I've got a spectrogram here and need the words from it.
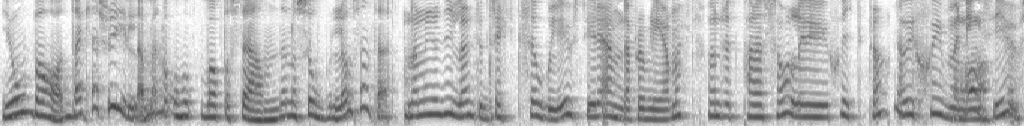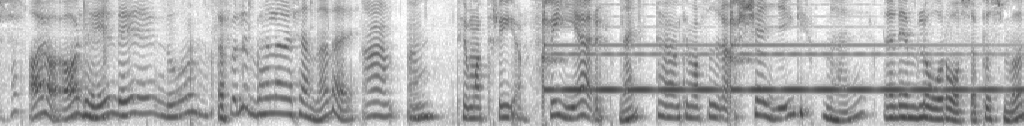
jo bada kanske du gillar men att vara på stranden och sola och sånt där. Nej, men jag gillar inte direkt solljus. Det är det enda problemet. Under ett parasoll är det skitbra. Och i skymningsljus. Ja, ja, ja det, det, då. Jag får börja lära känna dig. Ja, ja. Tema tre. Feer. Nej, Eh, tema fyra. Tjejig. nej. Är det en blå rosa pussmun?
